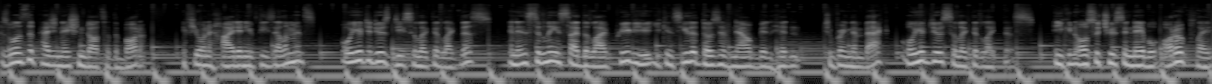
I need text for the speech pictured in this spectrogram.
as well as the pagination dots at the bottom. If you want to hide any of these elements, all you have to do is deselect it like this, and instantly inside the live preview, you can see that those have now been hidden. To bring them back, all you have to do is select it like this. And you can also choose to enable autoplay,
